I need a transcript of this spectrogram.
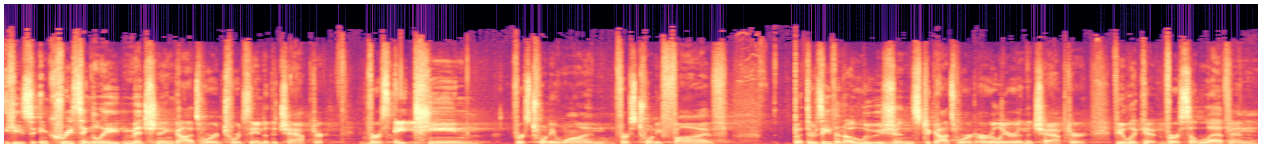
he's increasingly mentioning God's word towards the end of the chapter. Verse 18, verse 21, verse 25. But there's even allusions to God's word earlier in the chapter. If you look at verse 11,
